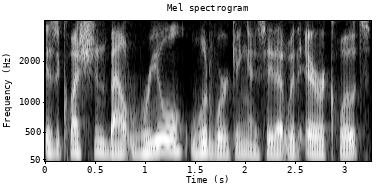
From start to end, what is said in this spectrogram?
is a question about real woodworking. I say that with air quotes,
